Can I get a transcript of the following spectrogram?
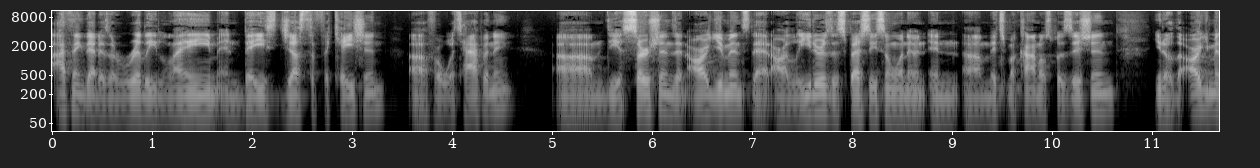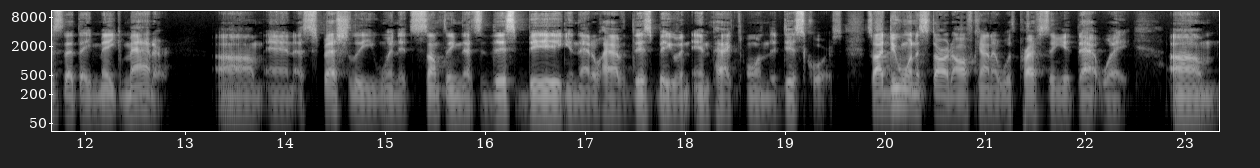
I think that is a really lame and base justification uh, for what's happening um, the assertions and arguments that our leaders, especially someone in, in uh, Mitch McConnell's position, you know, the arguments that they make matter. Um, and especially when it's something that's this big and that'll have this big of an impact on the discourse. So I do want to start off kind of with prefacing it that way. Um,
